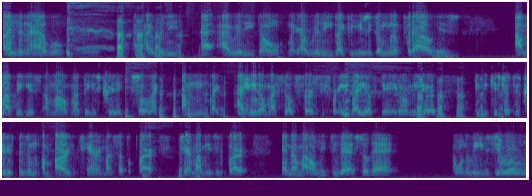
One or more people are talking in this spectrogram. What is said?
undeniable. I, I, really, I, I really don't like. I really like the music I'm gonna put out. Mm. Is I'm my biggest, I'm my, my biggest critic. So like, I'm like, I hate on myself first before anybody else can hate on me or give me constructive criticism. I'm already tearing myself apart tearing my music apart. And um, I only do that so that I want to leave zero,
